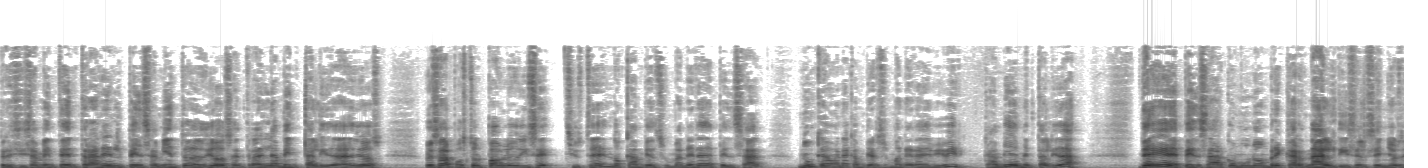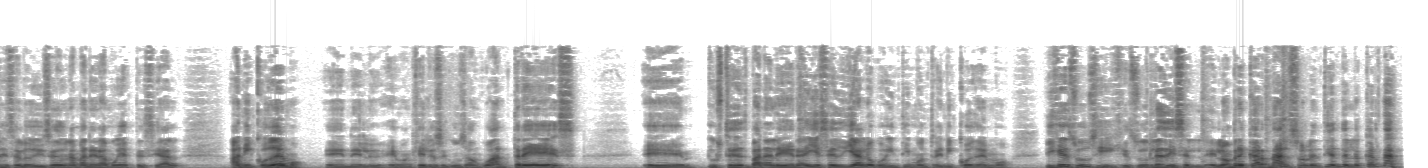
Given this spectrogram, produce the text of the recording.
precisamente a entrar en el pensamiento de Dios, a entrar en la mentalidad de Dios. Por eso el apóstol Pablo dice, si ustedes no cambian su manera de pensar, nunca van a cambiar su manera de vivir. Cambia de mentalidad. Deje de pensar como un hombre carnal, dice el Señor, y se lo dice de una manera muy especial a Nicodemo en el Evangelio según San Juan 3. Eh, ustedes van a leer ahí ese diálogo íntimo entre Nicodemo y Jesús y Jesús le dice, el, hombre carnal solo entiende lo carnal.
